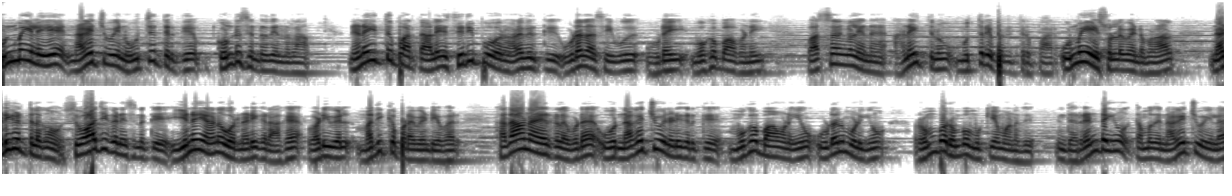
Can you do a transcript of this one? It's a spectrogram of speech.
உண்மையிலேயே நகைச்சுவையின் உச்சத்திற்கு கொண்டு சென்றது எனலாம். நினைத்து பார்த்தாலே சிரிப்பு வரும் அளவிற்கு உடல் அசைவு உடை முகபாவனை வசனங்கள் என அனைத்திலும் முத்திரை பதித்திருப்பார். உண்மையை சொல்ல வேண்டுமானால் நடிகர் திலகம் சிவாஜி கணேசனுக்கு இணையான ஒரு நடிகராக வடிவேல் மதிக்கப்பட வேண்டியவர். கதாநாயகர்களை விட ஒரு நகைச்சுவை நடிகருக்கு முகபாவனையும் உடல் மொழியும் ரொம்ப ரொம்ப முக்கியமானது. இந்த ரெண்டையும் தமது நகைச்சுவையில்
